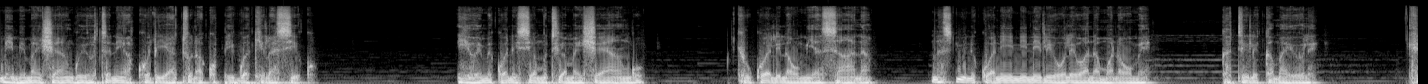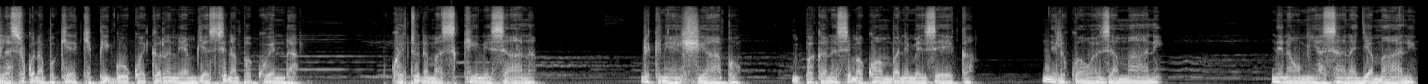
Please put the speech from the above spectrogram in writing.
Mimi maisha yangu yote ni ya kulia tu na kupigwa kila siku. Hiyo imekuwa ni sehemu tu ya maisha yangu. Kiukweli naumia sana, na sijui ni kwa nini niliolewa na mwanaume katili kama yule. Kila siku napokea kipigo huku akiwa ananiambia sina pa kwenda. Kwetu na maskini sana, lakini aishi hapo mpaka anasema kwamba nimezeeka. Nilikuwa wa zamani. Ninaumia sana jamani,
